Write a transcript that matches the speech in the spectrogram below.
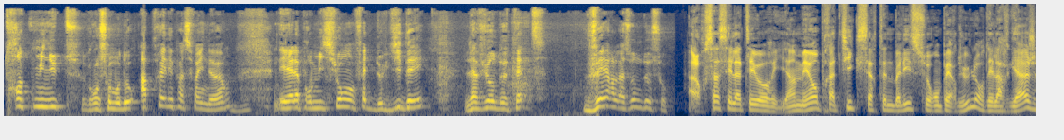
30 minutes grosso modo après les Pathfinder mmh. et elle a pour mission en fait de guider l'avion de tête vers la zone de saut. Alors ça c'est la théorie, hein, mais en pratique certaines balises seront perdues lors des largages,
